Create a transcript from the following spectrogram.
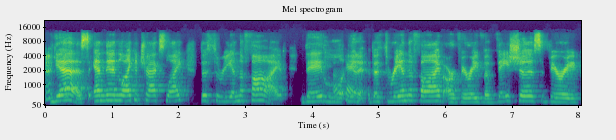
yes. And then like attracts like the three and the five. They, okay. you know, the three and the five are very vivacious, very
